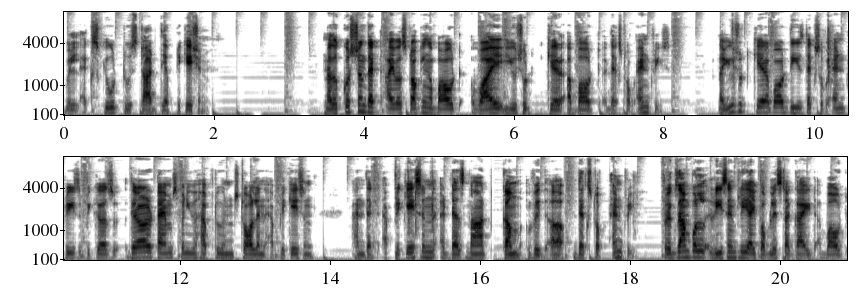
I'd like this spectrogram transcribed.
will execute to start the application. Now the question that I was talking about why you should care about desktop entries. Now you should care about these desktop entries because there are times when you have to install an application and that application does not come with a desktop entry. For example, recently I published a guide about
